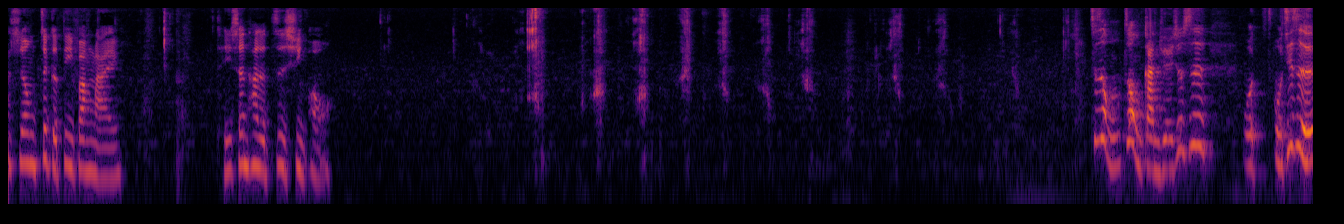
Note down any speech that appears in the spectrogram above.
他是用这个地方来提升他的自信哦。这种这种感觉就是我我其实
